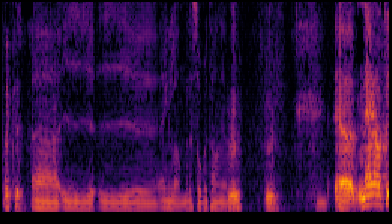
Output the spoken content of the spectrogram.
faktiskt. Uh, i, I England eller Storbritannien. Mm. Mm. Mm. Uh, nej, alltså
